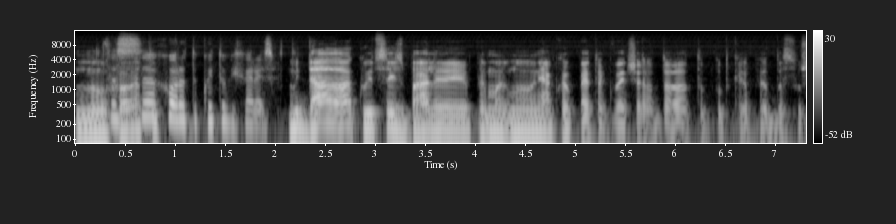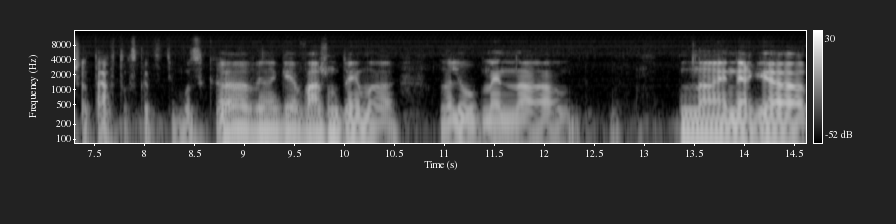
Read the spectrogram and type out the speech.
Но С хората... хората... които ви харесват. Ми да, да, които са избрали, примерно, някоя петък вечер да да подкрепят, да слушат авторската ти музика. Винаги е важно да има нали, обмен на, на енергия,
